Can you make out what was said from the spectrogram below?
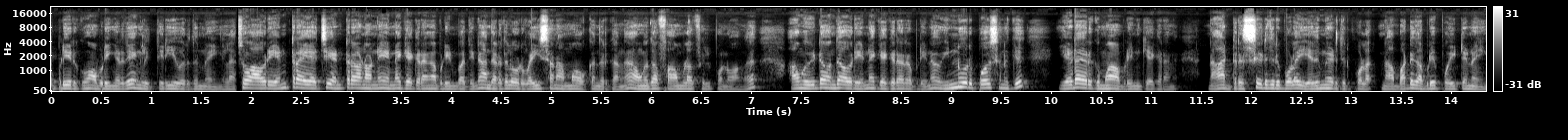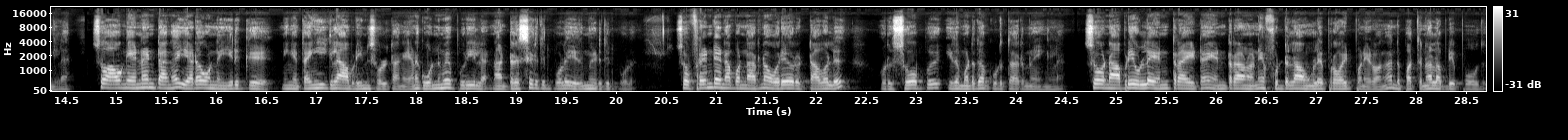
எப்படி இருக்கும் அப்படிங்கிறதே எங்களுக்கு தெரிய வருதுன்னு வைங்களேன். ஸோ அவர் என்ட்ரு ஆயாச்சு. என்ட்ரு ஆனோடனே என்ன கேட்குறாங்க அப்படின்னு பார்த்தீங்கன்னா அந்த இடத்துல ஒரு வயசான அம்மா உட்காந்துருக்காங்க அவங்க தான் ஃபார்ம்லாம் ஃபில் பண்ணுவாங்க. அவங்ககிட்ட வந்து அவர் என்ன கேட்குறாரு அப்படின்னா இன்னொரு பர்சனுக்கு இடம் இருக்குமா? அப்படின்னு கேட்குறாங்க நான் ட்ரெஸ் எடுத்துகிட்டு போகல எதுவுமே எடுத்துகிட்டு போகல நான் பாட்டுக்கு அப்படியே போயிட்டேன்னு வைங்களேன். ஸோ அவங்க என்னன்ட்டாங்க இடம் ஒன்று இருக்குது நீங்கள் தங்கிக்கலாம் அப்படின்னு சொல்லிட்டாங்க. எனக்கு ஒன்றுமே புரியல. நான் ட்ரெஸ் எடுத்துகிட்டு போகல எதுவுமே எடுத்துகிட்டு போகல ஸோ ஃப்ரெண்டு என்ன பண்ணாருன்னா ஒரே ஒரு டவலு ஒரு சோப்பு இதை மட்டும் தான் கொடுத்தாருன்னு வைங்களேன். ஸோ நான் அப்படியே உள்ளே என்ட்ரு ஆகிட்டேன் என்ட்ரு ஆனோடனே ஃபுட்டெல்லாம் அவங்களே ப்ரொவைட் பண்ணிடுவாங்க. அந்த பத்து நாள் அப்படியே போகுது.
